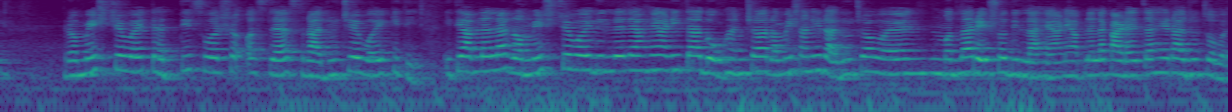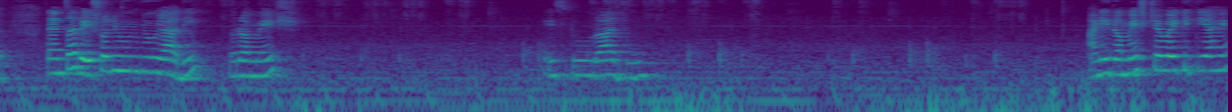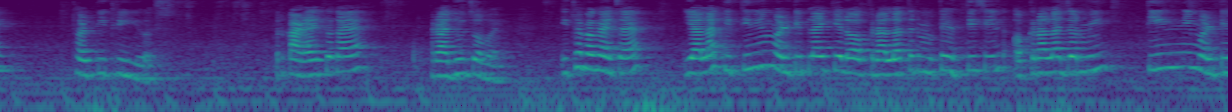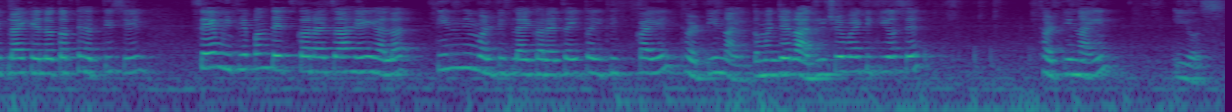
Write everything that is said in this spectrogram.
रमेशचे वय तेहतीस वर्ष असल्यास राजूचे वय किती? इथे आपल्याला रमेशचे वय दिलेले आहे आणि त्या दोघांच्या रमेश आणि राजूच्या वयांमधला रेशो दिला आहे आणि आपल्याला काढायचं आहे राजूचं वय. त्यांचा रेशो लिहून घेऊया आधी. Ramesh is to Raju. आणि रमेशचे वय किती आहे? थर्टी थ्री इयर्स तर काढायचं काय राजूचं वय. इथे बघायचं आहे याला कितीने मल्टिप्लाय केलं? अकराला तर तेहतीस येईल. अकराला जर मी तीननी मल्टिप्लाय केलं तर तेहतीस येईल. सेम इथे पण तेच करायचं आहे. याला तीननी मल्टिप्लाय करायचं आहे. तर इथे काय येईल? थर्टी नाईन तर म्हणजे राजूचे वय किती असेल? थर्टी नाईन इयर्स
